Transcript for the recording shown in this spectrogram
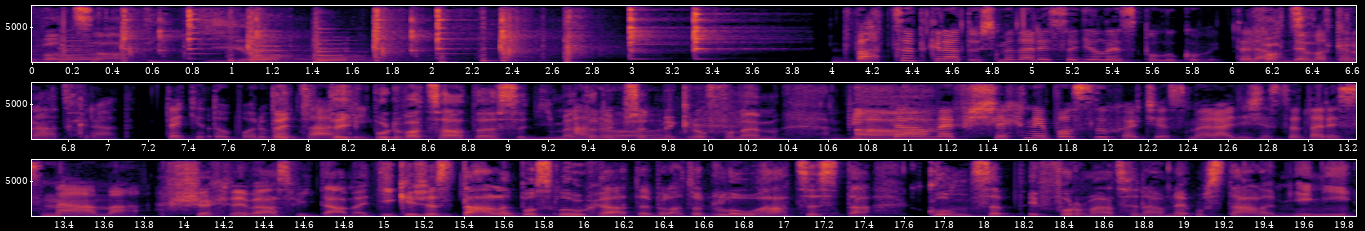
20. díl. 20krát už jsme tady seděli spolu, teda 20krát. 19krát. Teď je to po Teď, 20. teď po 20. sedíme tady Ano. před mikrofonem. Vítáme A všechny posluchače, jsme rádi, že jste tady s náma. všechny vás vítáme. Díky, že stále posloucháte. Byla to dlouhá cesta. Koncept i formát se nám neustále mění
